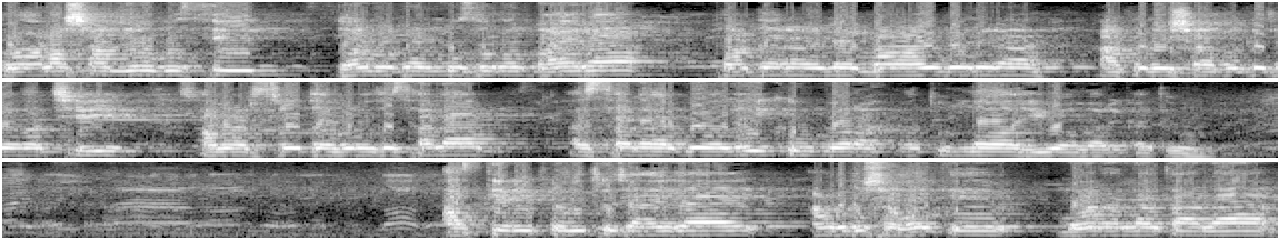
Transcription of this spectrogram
এবং আমার সামনে উপস্থিত ধর্মপ্রাণ মুসলমান ভাইরা সকলকে আমার শ্রদ্ধা বলতে সালাম। আজকের এই পবিত্র জায়গায় আমাদের সবাইকে মহান আল্লাহ তাআলা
